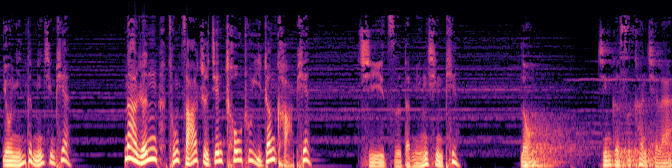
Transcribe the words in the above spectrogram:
有您的明信片。那人从杂志间抽出一张卡片，妻子的明信片。龙，金格斯看起来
